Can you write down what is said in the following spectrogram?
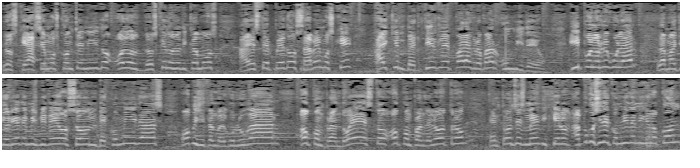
los que hacemos contenido o los, que nos dedicamos a este pedo sabemos que hay que invertirle para grabar un video. Y por lo regular, la mayoría de mis videos son de comidas o visitando algún lugar o comprando esto o comprando el otro. Entonces me dijeron, ¿a poco sí le conviene Miguel Ocon?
